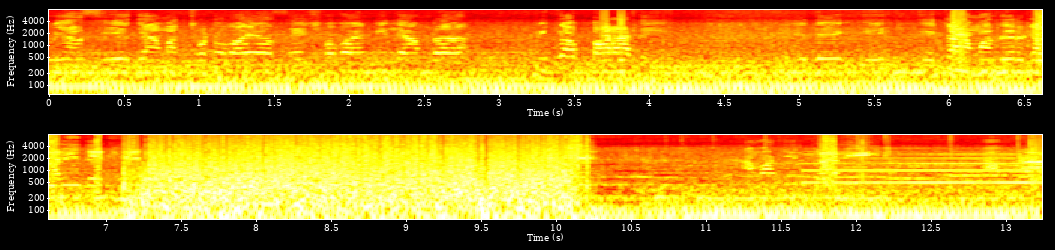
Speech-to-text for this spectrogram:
আমি আছি যে আমার ছোট ভাই আছে, সবাই মিলে আমরা পিক আপ ভাড়া দিই। এটা আমাদের গাড়ি দেখে আমাদের গাড়ি আমরা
